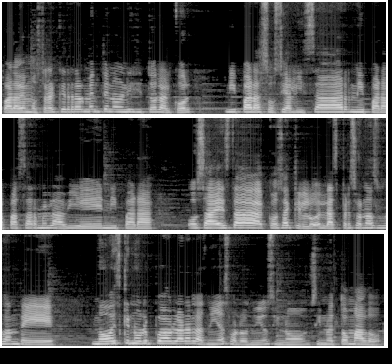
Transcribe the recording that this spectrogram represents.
para demostrar que realmente no necesito el alcohol ni para socializar, ni para pasármela bien, ni para, o sea, esta cosa que lo- las personas usan de, no, es que no le puedo hablar a las niñas o a los niños si no, si no he tomado.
